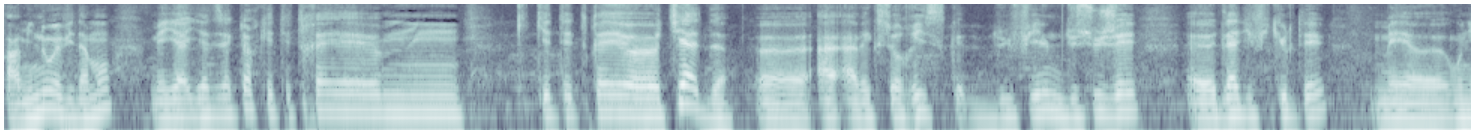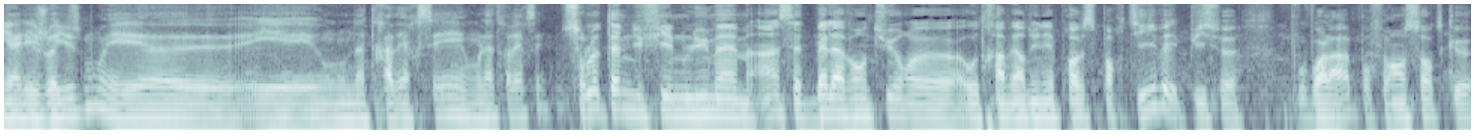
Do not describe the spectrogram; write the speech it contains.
parmi nous, évidemment, mais il y a, il y a des acteurs qui étaient très, hum, qui- étaient très euh, tièdes euh, avec ce risque du film, du sujet, euh, de la difficulté. Mais euh, on y allait joyeusement et, euh, et on a traversé, on l'a traversé. Sur le thème du film lui-même, hein, cette belle aventure euh, au travers d'une épreuve sportive, et puis ce- pour, voilà, pour faire en sorte que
